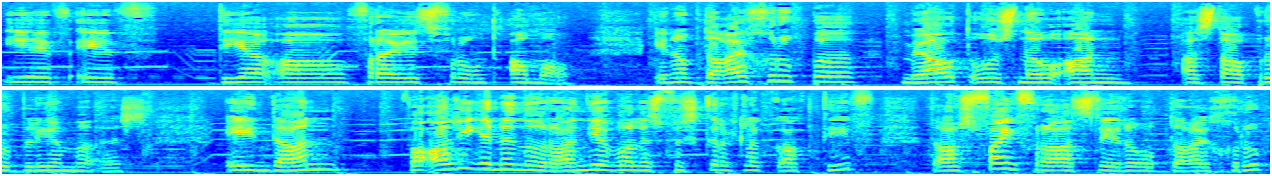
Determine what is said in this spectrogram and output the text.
EFF, DA, Vryheidsfront almal. En op daai groepe meld ons nou aan as daar probleme is. En dan vir al die een in Oranje wil is verskriklik aktief. Daar's 5 raadslede op daai groep.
